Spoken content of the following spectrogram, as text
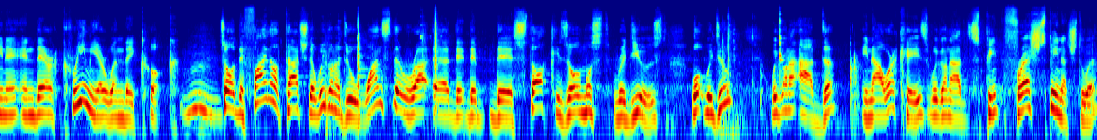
in it, and they're creamier when they cook. Mm. So the final touch that we're gonna do once the, uh, the, the, the stock is almost reduced, what we do, we're gonna add, in our case, we're gonna add spin- fresh spinach to it.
